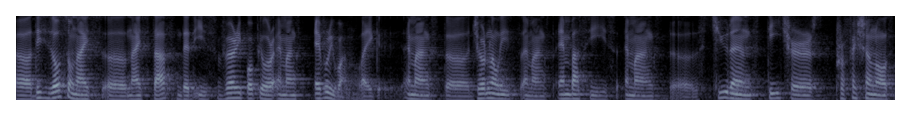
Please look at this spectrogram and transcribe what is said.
Uh, this is also nice, uh, nice stuff that is very popular amongst everyone. Like amongst uh, journalists, amongst embassies, amongst uh, students, teachers, professionals.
